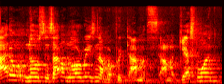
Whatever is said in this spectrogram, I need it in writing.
I don't know since I don't know a reason. I'm a I'm a I'm a guest one.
